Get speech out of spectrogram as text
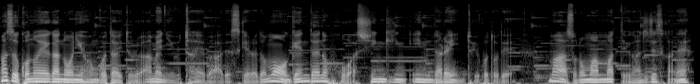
まずこの映画の日本語タイトル、雨に歌えばですけれども、現代の方は Singing in the Rain ということで、まあそのまんまっていう感じですかね。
